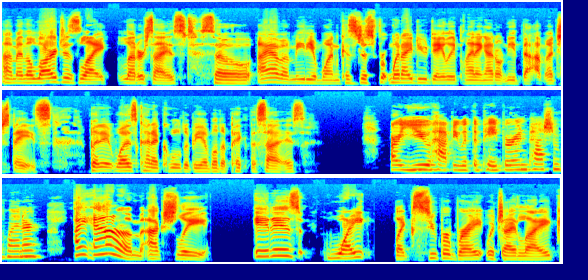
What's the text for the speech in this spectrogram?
Um, and the large is like letter sized. So I have a medium one because just when I do daily planning, I don't need that much space. But it was kind of cool to be able to pick the size. Are you happy with the paper in Passion Planner? I am actually. It is white, like super bright, which I like.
